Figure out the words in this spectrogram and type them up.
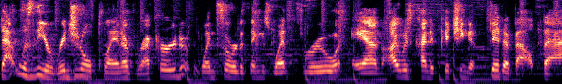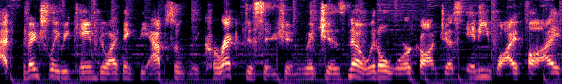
that was the original plan of record when sort of things went through. And I was kind of pitching a fit about that. Eventually, we came to, I think, the absolutely correct decision, which is no, it'll work on just any Wi Fi.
